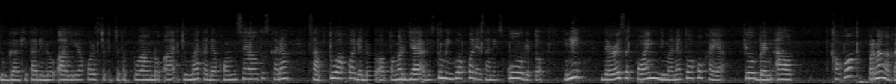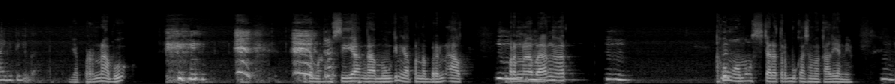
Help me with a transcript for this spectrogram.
juga kita ada doa jadi aku harus cepet-cepet pulang doa cuma ada konsel terus kadang Sabtu aku ada doa pengerja habis itu Minggu aku ada Sunday school gitu jadi there is a point di mana tuh aku kayak feel burn out kau pernah nggak kayak gitu juga ya pernah bu Kita manusia nggak mungkin nggak pernah burn out. Pernah banget. mm-mm, Aku Terus? ngomong secara terbuka sama kalian ya. mm,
